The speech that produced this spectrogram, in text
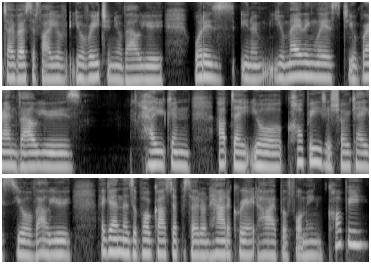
diversify your your reach and your value what is you know your mailing list your brand values how you can update your copy to showcase your value again there's a podcast episode on how to create high performing copy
